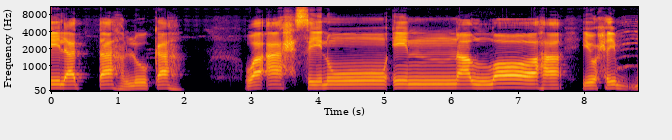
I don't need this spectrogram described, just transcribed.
إلى التهلكة وأحسنوا إن الله يحب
